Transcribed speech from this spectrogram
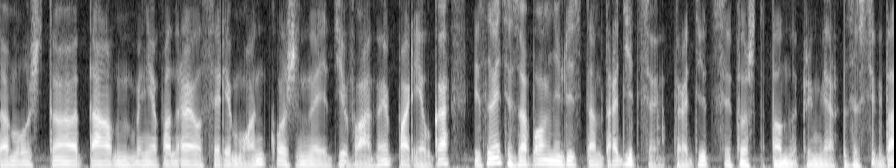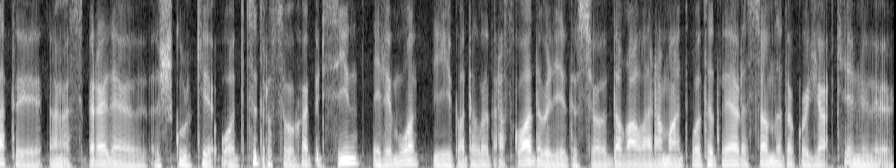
Потому что там мне понравился ремонт, кожаные диваны, парилка. И, знаете, запомнились там традиции. Традиции то, что там, например, завсегдаты э, собирали шкурки от цитрусовых, апельсин и лимон, и потом это раскладывали, и это все давало аромат. Вот это, наверное, самое такое яркие э,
